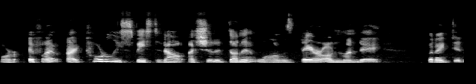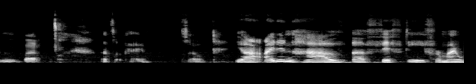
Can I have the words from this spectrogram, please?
or if I I totally spaced it out. I should have done it while I was there on Monday, but I didn't. But that's okay. So yeah, I didn't have a fifty for my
